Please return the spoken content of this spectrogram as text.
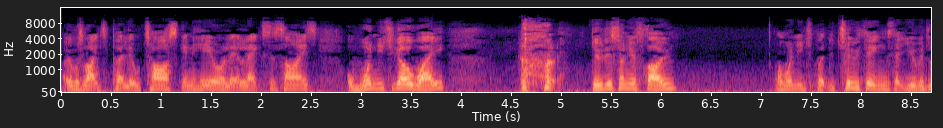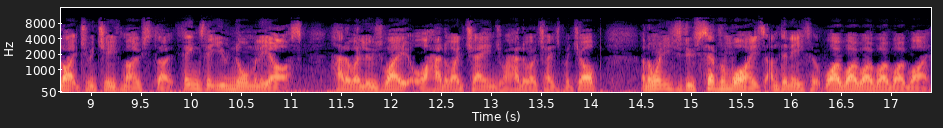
I always like to put a little task in here or a little exercise. I want you to go away do this on your phone. I want you to put the two things that you would like to achieve most, like things that you normally ask. How do I lose weight, or how do I change, or how do I change my job? And I want you to do seven whys underneath it. Why, why, why, why, why, why?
